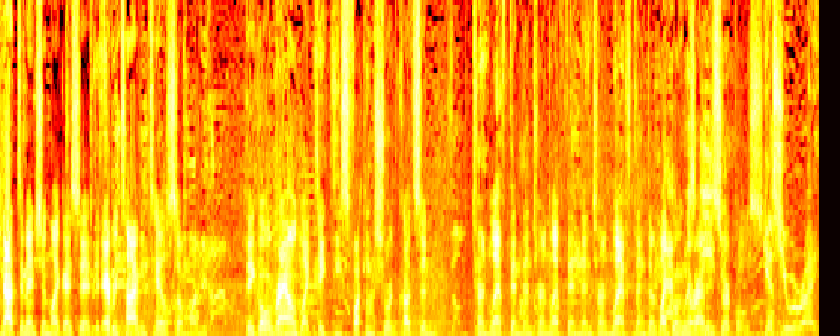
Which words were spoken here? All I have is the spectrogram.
Not to mention, like I said, that every time you tail someone, they go around like take these fucking shortcuts and turn left and then turn left and then turn left and they're like That going was around in circles. Guess you were right.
